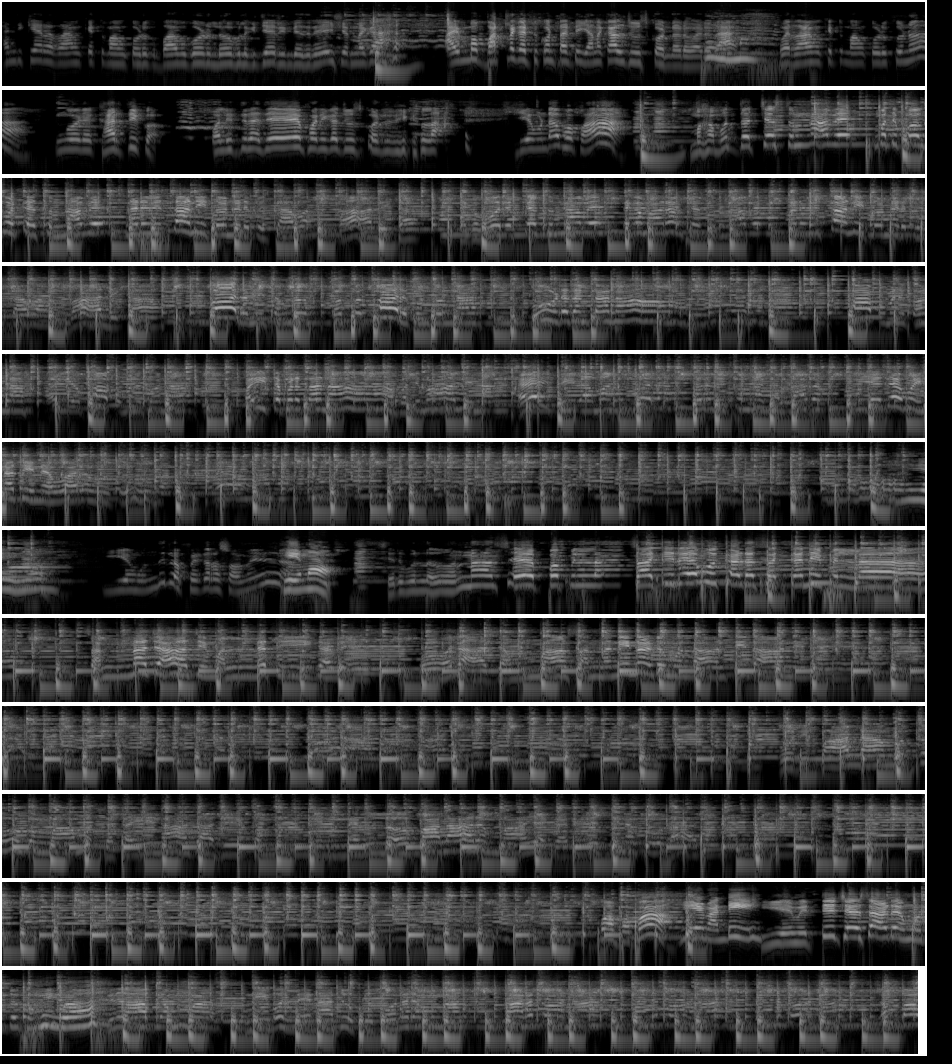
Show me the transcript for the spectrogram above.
అందుకే రామకెట్టు మామ కొడుకు బాబు గోడు లోపలికి చేరిండేది రే చిన్నగా. అమ్మ బట్టలు కట్టుకుంటా అంటే వెనకాల చూసుకున్నాడు వాడు రామకెట్టు మామ కొడుకును ఇంకోటి కార్తీక్. వాళ్ళిద్దరు అదే పనిగా చూసుకోండి నీకల్లా. ఏముండా పాపా మహముద్దొచ్చేస్తున్నావే మతి పోగొట్టేస్తున్నావే నడిపిస్తా నీతో నడిపిస్తావా? బాలిక ఇక ఓరెట్టేస్తున్నావే స్వామి. ఏమో. చెరువులో ఉన్న సేప పిల్ల సాకిరేవు కడ సక్కని పిల్ల. సన్నజాజి మల్ల చేశాడే ముద్దుకు అయ్యో. నా బ్రహ్మ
